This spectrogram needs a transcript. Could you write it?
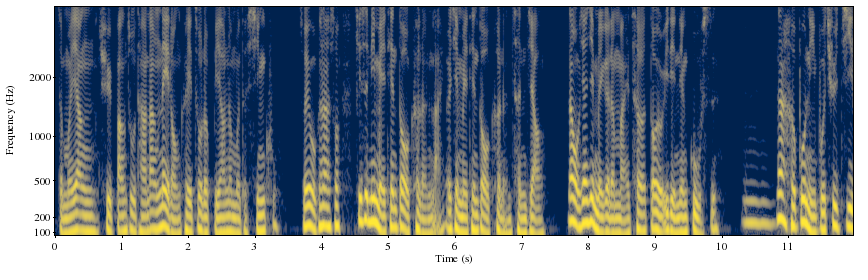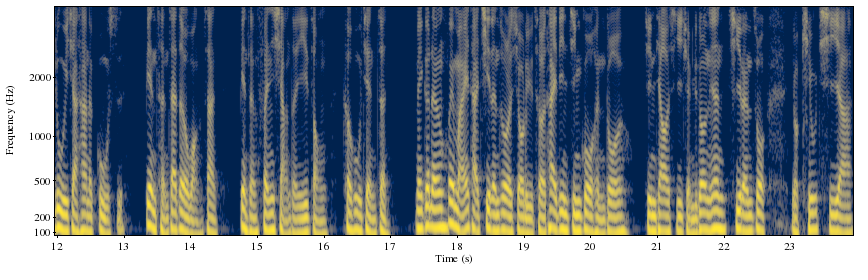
怎么样去帮助他，让内容可以做得不要那么的辛苦。所以我跟他说，其实你每天都有客人来，而且每天都有客人成交。那我相信每个人买车都有一点点故事，嗯，那何不你不去记录一下他的故事，变成在这个网站变成分享的一种客户见证？每个人会买一台七人座的修旅车，他一定经过很多精挑细选。比如说，你看七人座有 Q 七啊，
